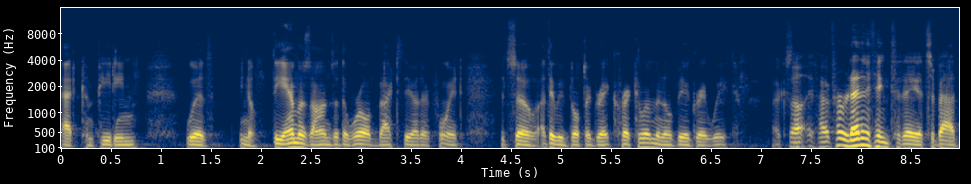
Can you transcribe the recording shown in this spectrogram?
at competing with, you know, the Amazons of the world, back to the other point. And so I think we've built a great curriculum, and it'll be a great week. Well, if I've heard anything today, it's about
